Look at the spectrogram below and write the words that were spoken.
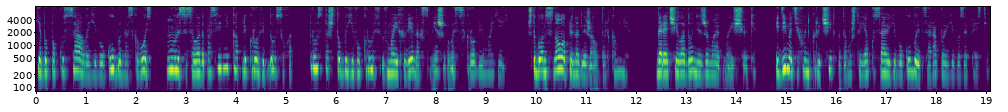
Я бы покусала его губы насквозь, высосала до последней капли крови досуха, просто чтобы его кровь в моих венах смешивалась с кровью моей, чтобы он снова принадлежал только мне. Горячие ладони сжимают мои щеки. И Дима тихонько рычит, потому что я кусаю его губы и царапаю его запястье.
